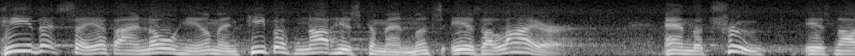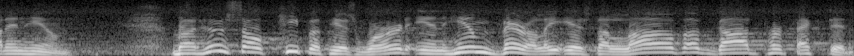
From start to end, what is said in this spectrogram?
He that saith, I know him, and keepeth not his commandments, is a liar, and the truth is not in him. But whoso keepeth his word, in him verily is the love of God perfected.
